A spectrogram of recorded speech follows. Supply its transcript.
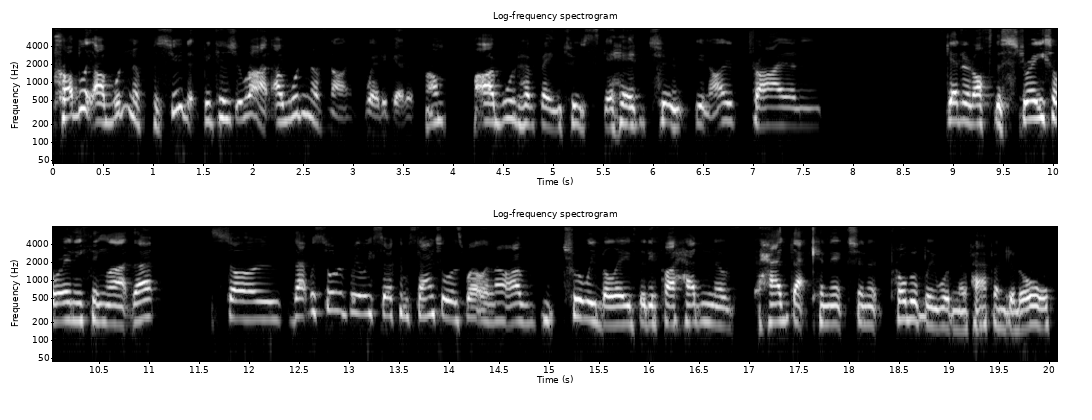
probably I wouldn't have pursued it because you're right. I wouldn't have known where to get it from. I would have been too scared to, you know, try and get it off the street or anything like that. So that was sort of really circumstantial as well. And I truly believe that if I hadn't have had that connection, it probably wouldn't have happened at all.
